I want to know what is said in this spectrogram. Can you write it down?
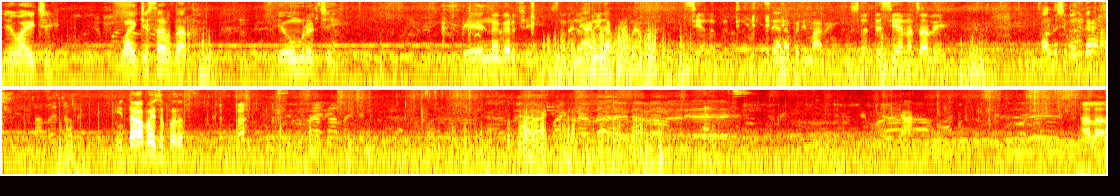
हे वाईचे वाईचे सरदार हे उमरटचे हे नगरचे. आणि आम्ही दाखवत नाही आम्हाला. सेनापती. सेनापती मागे. सध्या सेना चालू आहे. चालूशी बंद करा ना. हे दाबायचं परत. आला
